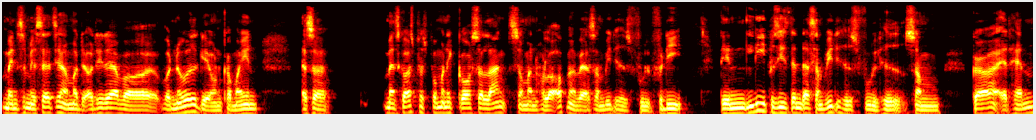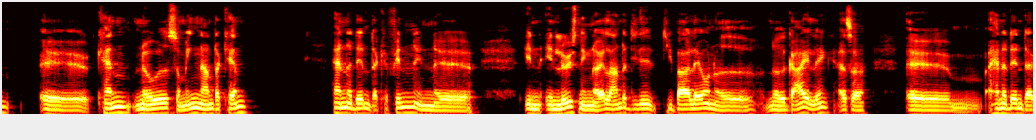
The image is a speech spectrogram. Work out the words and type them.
men som jeg sagde til ham, og det, og det er der, hvor, hvor nådegaven kommer ind, altså, man skal også passe på, at man ikke går så langt, så man holder op med at være samvittighedsfuld, fordi det er lige præcis den der samvittighedsfuldhed, som gør, at han øh, kan noget, som ingen andre kan. Han er den, der kan finde en, øh, en, en løsning, når alle andre de, de bare laver noget, noget gejl, ikke? Altså, øh, han er den, der,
